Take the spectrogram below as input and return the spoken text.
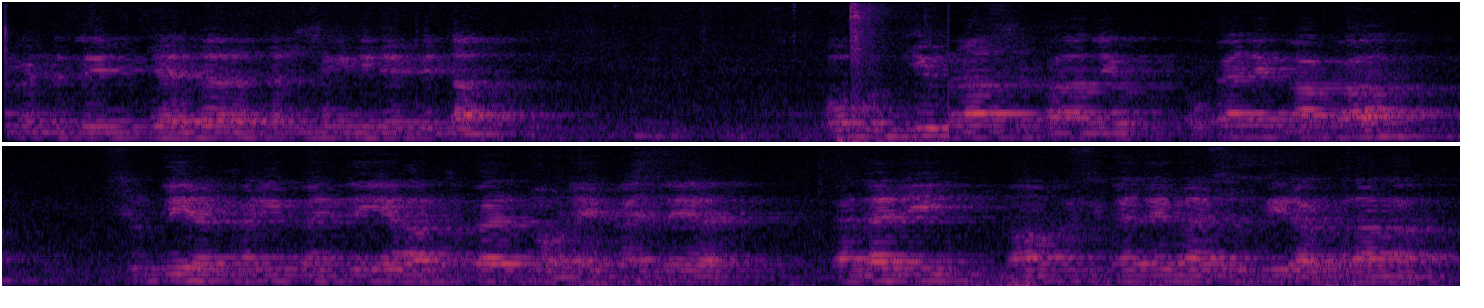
ਪਿੰਡ ਦੇ ਜਹਦਰ ਰਤਨ ਸਿੰਘ ਜੀ ਦੇ ਪਿਤਾ। ਉਹ ਉੱਚੀ ਬਣਾ ਸਕਾ ਦਿਓ। ਉਹ ਕਹਿੰਦੇ, ਕਾਕਾ, ਸ਼ੁੱਧੀ ਰੱਖਣੀ ਪੈਂਦੀ ਹੈ, ਹੱਥ ਪੈਰ ਧੋਣੇ ਪੈਂਦੇ ਆ। ਕਹਿੰਦਾ, ਜੀ, ਮਾਂ ਕੁਛ ਕਹਿੰਦੇ, ਮੈਂ ਸ਼ੁੱਧੀ ਰੱਖ ਲਾਂਗਾ।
